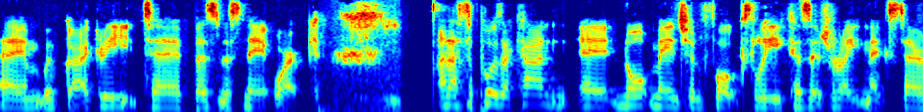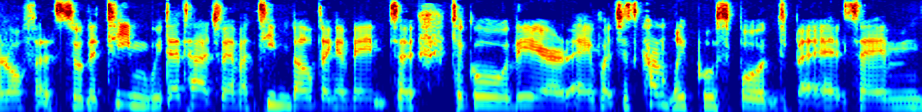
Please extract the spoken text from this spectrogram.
Um, we've got a great uh, business network. And I suppose I can't uh, not mention Foxlake because it's right next to our office. So the team, we did actually have a team building event to to go there, uh, which is currently postponed, but it's um,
